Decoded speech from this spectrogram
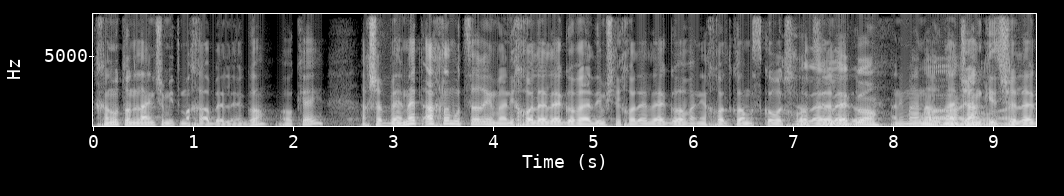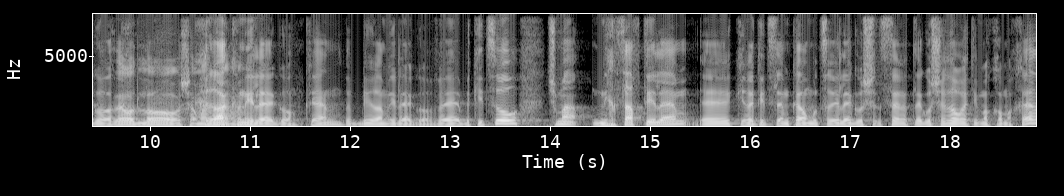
כחנות אונליין שמתמחה בלגו, אוקיי? עכשיו, באמת אחלה מוצרים, ואני חולה לגו, והילדים שלי חולה לגו, ואני יכול את כל המשכורת שלי להוציא על לגו? אני מה junkies. של לגו. זה עוד לא שמעתי. רק. מלגו, כן? ובירה מלגו. ובקיצור, תשמע, נחשפתי אליהם, אה, כי ראיתי אצלם כמה מוצרי לגו של סרט לגו שלא ראיתי במקום אחר.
